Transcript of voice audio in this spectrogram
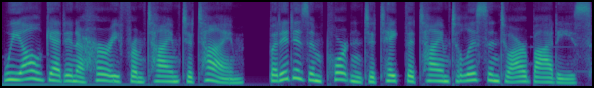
We all get in a hurry from time to time, but it is important to take the time to listen to our bodies.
